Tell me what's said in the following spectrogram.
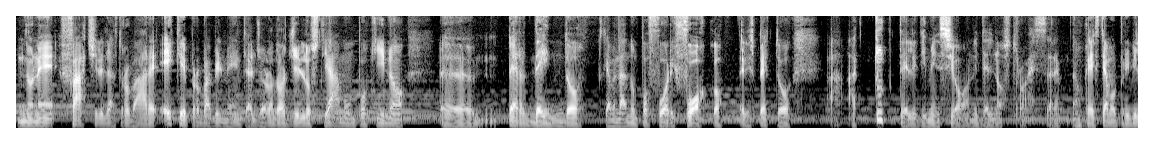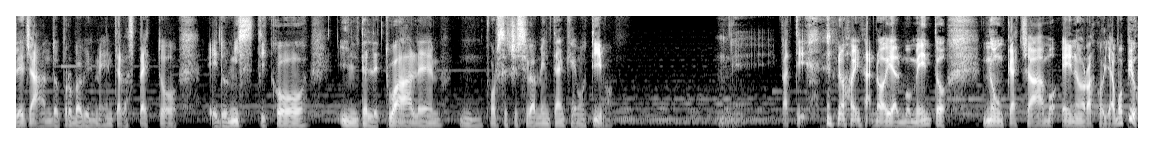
non è facile da trovare e che probabilmente al giorno d'oggi lo stiamo un pochino eh, perdendo, stiamo andando un po' fuori fuoco rispetto a a, a, tutte le dimensioni del nostro essere. Okay? Stiamo privilegiando probabilmente l'aspetto edonistico, intellettuale, mm, forse eccessivamente anche emotivo. Eh, infatti noi, noi, al momento non cacciamo e non raccogliamo più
